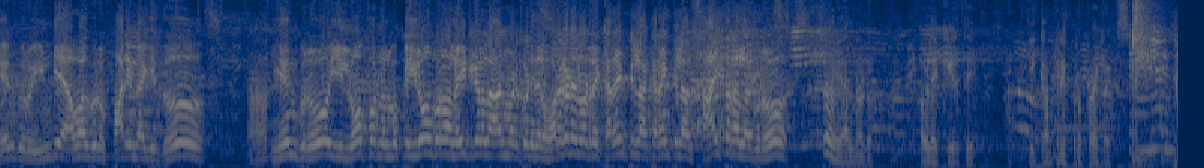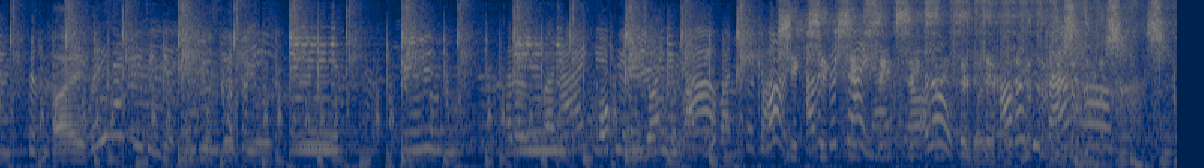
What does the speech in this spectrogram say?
ಏನ್ ಗುರು ಇಂಡಿಯಾ ಯಾವಾಗ ಗುರು ಫಾರಿನ್ ಆಗಿದ್ದು? ಏನ್ ಗುರು ಈ ಲೋಫರ್ ನನ್ನ ಮಕ್ಳು ಇರೋ ಬರೋ ಲೈಟ್ ಗಳೆಲ್ಲ ಆನ್ ಮಾಡ್ಕೊಂಡಿದ್ದಾರೆ. ಹೊರಗಡೆ ನೋಡ್ರೆ ಕರೆಂಟ್ ಇಲ್ಲ ಕರೆಂಟ್ ಇಲ್ಲ ಅಂತ ಸಾಯ್ತಾರಲ್ಲ ಗುರು. ಅಲ್ಲಿ ನೋಡು ಅವಳೇ ಕೀರ್ತಿ. ಈ company proprietrix hi Very nice meeting you. Thank you same to you Hello, everybody. Hope you're enjoying the party. wonderful. Come on, have a good time. Hello. How about you, Pam?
